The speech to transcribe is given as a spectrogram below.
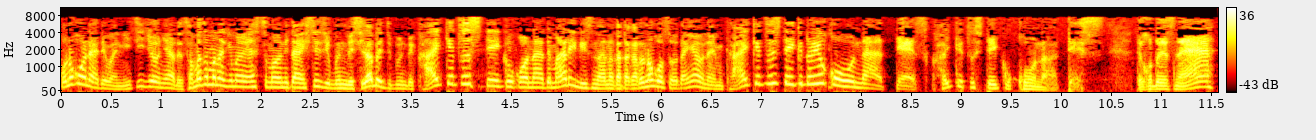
このコーナーでは日常にある様々な疑問や質問に対して自分で調べ自分で解決していくコーナーでもあり、リスナーの方からのご相談やお悩み解決していくというコーナーです。解決していくコーナーです。ってことですね。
